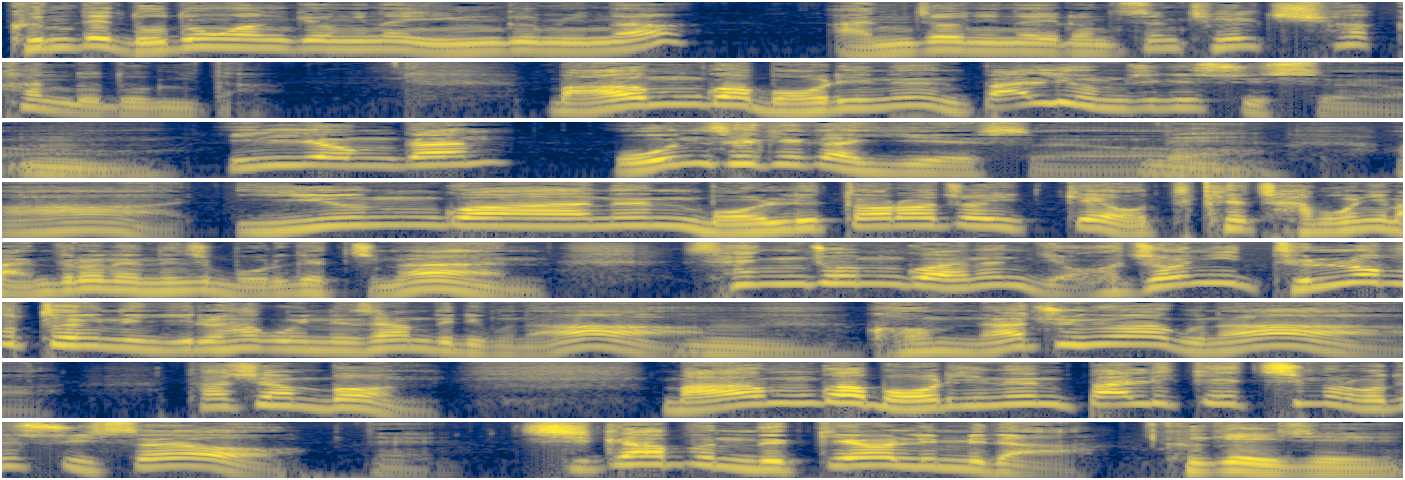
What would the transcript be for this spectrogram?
근데 노동 환경이나 임금이나 안전이나 이런 데서는 제일 취약한 노동이다. 마음과 머리는 빨리 움직일 수 있어요. 1년간 온 세계가 이해했어요. 음. 네. 아, 이윤과는 멀리 떨어져 있게 어떻게 자본이 만들어냈는지 모르겠지만 생존과는 여전히 들러붙어 있는 일을 하고 있는 사람들이구나. 음. 겁나 중요하구나. 다시 한번 마음과 머리는 빨리 깨침을 얻을 수 있어요. 네. 지갑은 늦게 열립니다. 그게 이제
